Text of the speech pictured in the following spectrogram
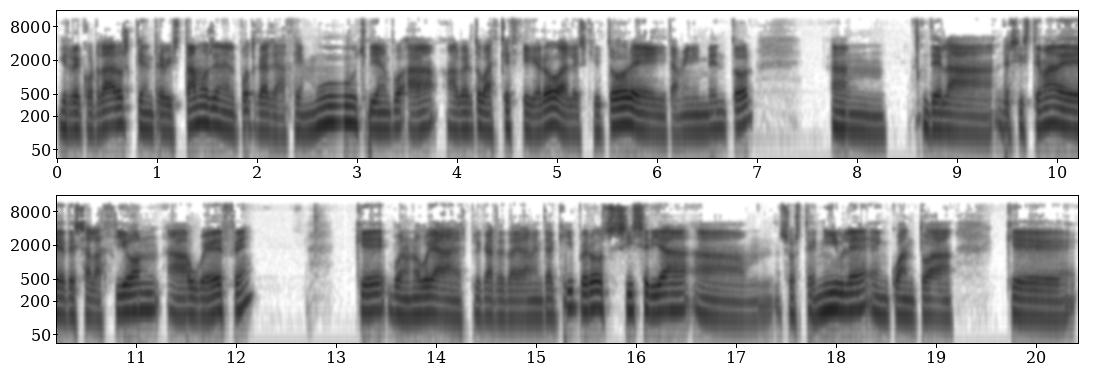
y recordaros que entrevistamos en el podcast hace mucho tiempo a Alberto Vázquez Figueroa, el escritor y también inventor um, de la, del sistema de desalación AVF, que, bueno, no voy a explicar detalladamente aquí, pero sí sería sostenible en cuanto a que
